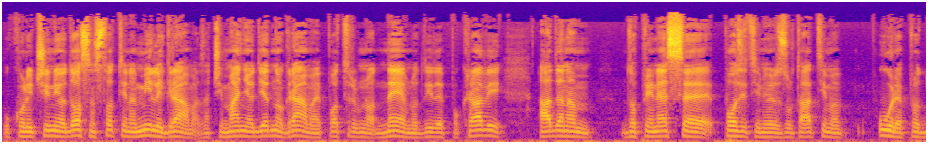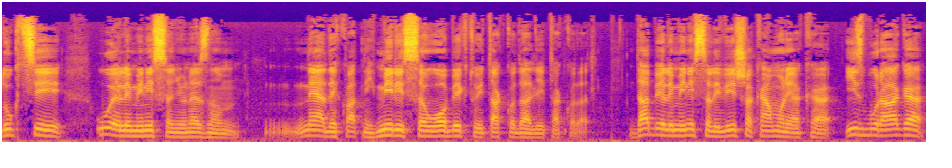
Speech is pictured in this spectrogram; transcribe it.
u količini od 800 mg, znači manje od jednog grama je potrebno dnevno da ide po kravi, a da nam doprinese pozitivnim rezultatima u reprodukciji, u eliminisanju, ne znam, neadekvatnih mirisa u objektu i tako dalje i tako dalje. Da bi eliminisali višak amonijaka iz buraga,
